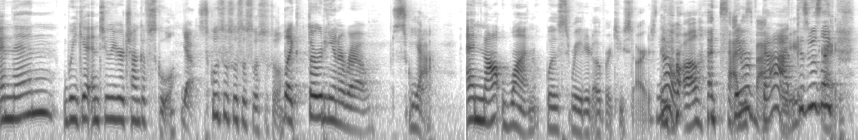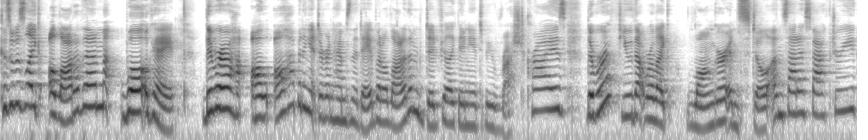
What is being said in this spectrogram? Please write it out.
And then we get into your chunk of school. Yeah. School, school, school, school, school, school. Like 30 in a row. School. yeah. And not one was rated over two stars. They No. were all unsatisfactory. They were bad because it was like because it was like a lot of them. Well, okay, they were all, all happening at different times in the day, but a lot of them did feel like they needed to be rushed cries. There were a few that were like longer and still unsatisfactory,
